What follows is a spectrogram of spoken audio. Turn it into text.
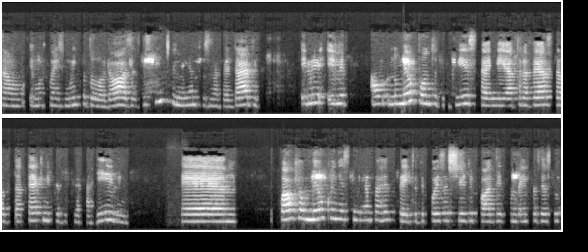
são emoções muito dolorosas, os sentimentos, na verdade, ele, ele no meu ponto de vista e através da, da técnica do Theta Healing, é, qual que é o meu conhecimento a respeito? Depois a Shirley pode também fazer as suas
